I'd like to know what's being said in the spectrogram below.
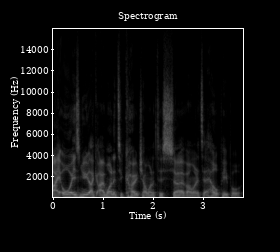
I always knew like I wanted to coach, I wanted to serve, I wanted to help people.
